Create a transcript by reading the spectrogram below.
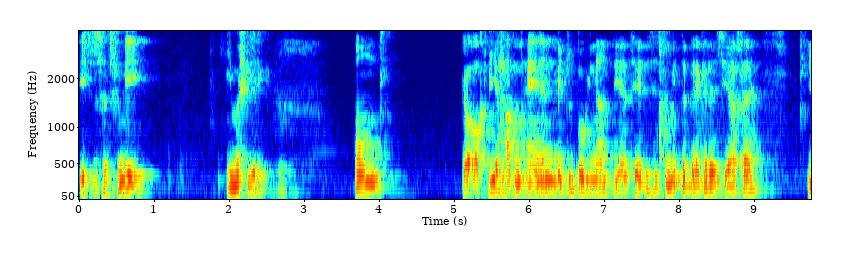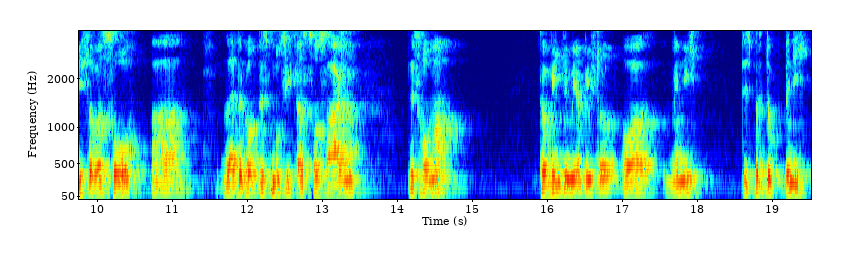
ist das halt für mich immer schwierig. Und ja, auch wir haben einen Mittelburgenland DRC, das ist der Mitterberger Reserve. Ist aber so, äh, leider Gottes muss ich das so sagen, das haben wir. Da winde ich mich ein bisschen, aber wenn ich das Produkt, wenn ich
